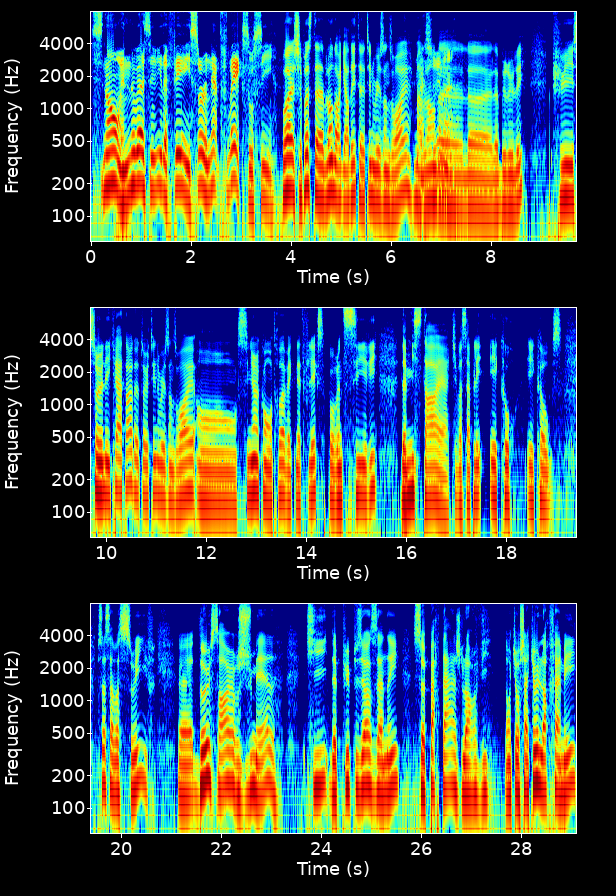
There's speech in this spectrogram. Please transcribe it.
Sinon, une nouvelle série de filles sur Netflix aussi. Ouais, je sais pas si ta blonde a regardé 13 Reasons Why. Ma blonde euh, l'a l'a brûlé. Puis sur les créateurs de 13 Reasons Why ont signé un contrat avec Netflix pour une série de mystères qui va s'appeler Echo. Echoes. Ça, ça va suivre euh, deux sœurs jumelles qui, depuis plusieurs années, se partagent leur vie. Donc, ils ont chacun leur famille,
